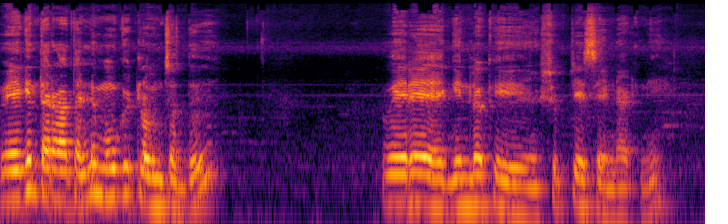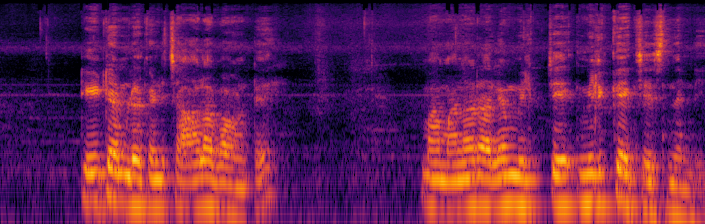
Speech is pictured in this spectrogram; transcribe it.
వేగిన తర్వాత అండి మూకిట్లో ఉంచొద్దు. వేరే గిన్నెలోకి షిఫ్ట్ చేసేయండి వాటిని. టీ టైంలోకి అండి చాలా బాగుంటాయి. మా మనవరాలేం మిల్క్ చే మిల్క్ కేక్ చేసిందండి.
